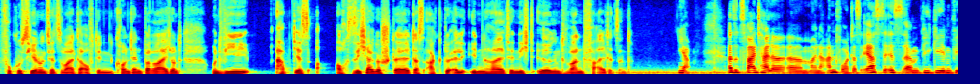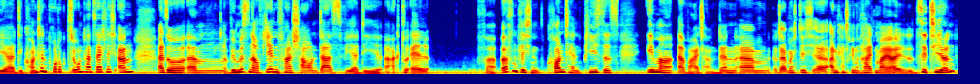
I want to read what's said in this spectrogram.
fokussieren uns jetzt weiter auf den Content-Bereich? Und, und wie habt ihr es auch sichergestellt, dass aktuelle Inhalte nicht irgendwann veraltet sind? Ja, also zwei Teile äh, meiner Antwort. Das erste ist, ähm, wie gehen wir die Content-Produktion tatsächlich an? Also ähm, wir müssen auf jeden Fall schauen, dass wir die aktuell veröffentlichten Content-Pieces immer erweitern. Denn ähm, da möchte ich äh, Ann-Kathrin Reitmeier zitieren,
